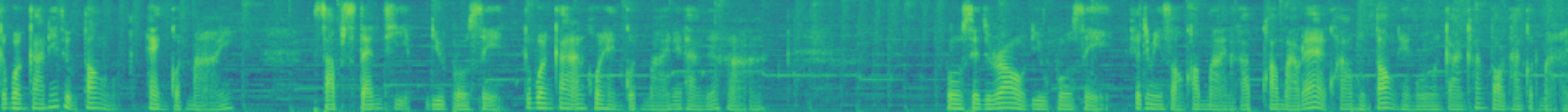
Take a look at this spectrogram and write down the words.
กระบวนการที่ถูกต้องแห่งกฎหมาย substantive due process กระบวนการอันควรแห่งกฎหมายในทางเนื้อหา procedural due process ก็จะมี 2 ความหมายนะครับ ความหมายแรกความถูกต้องแห่งกระบวนการขั้นตอนทางกฎหมาย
